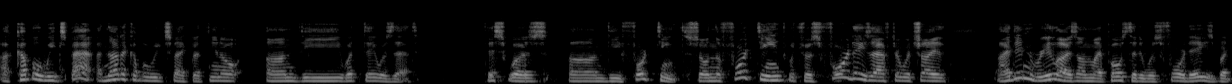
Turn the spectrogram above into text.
a couple weeks back not a couple weeks back but you know on the what day was that? This was on the 14th so on the 14th which was four days after which I I didn't realize on my post that it was four days but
